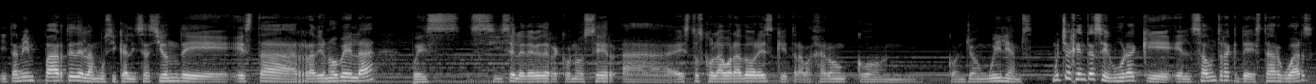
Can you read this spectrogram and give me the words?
Y también parte de la musicalización de esta radionovela pues sí se le debe de reconocer a estos colaboradores que trabajaron con, con, John Williams. Mucha gente asegura que el soundtrack de Star Wars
